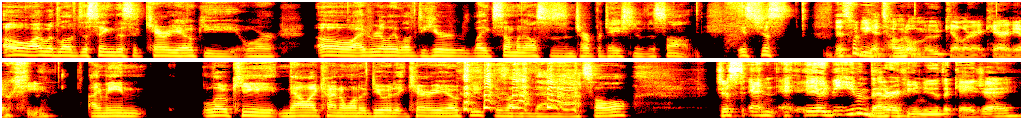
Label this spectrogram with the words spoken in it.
"Oh, I would love to sing this at karaoke," or "Oh, I'd really love to hear like someone else's interpretation of this song." It's just this would be a total mood killer at karaoke. I mean, low key, now I kind of want to do it at karaoke because I'm that asshole. Just and it would be even better if you knew the KJ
